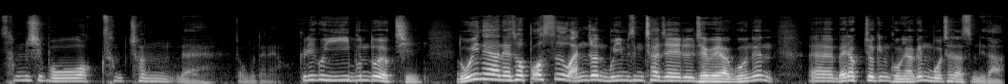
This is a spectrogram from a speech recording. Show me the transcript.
35억 3천, 네, 정도 되네요. 그리고 이분도 역시 노인회 안에서 버스 완전 무임승차제를 제외하고는 에, 매력적인 공약은 못 찾았습니다.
